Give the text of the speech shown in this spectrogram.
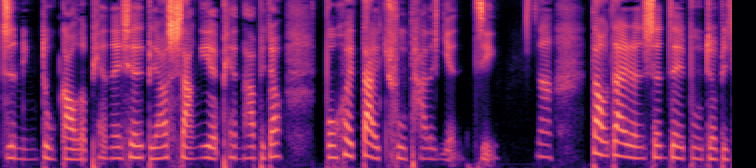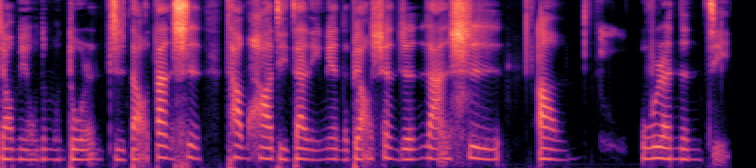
知名度高的片，那些比较商业片，他比较不会带出他的演技。那《倒带人生》这一部就比较没有那么多人知道，但是 Tom Hardy 在里面的表现仍然是嗯无人能及。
